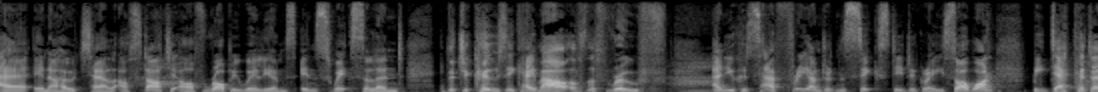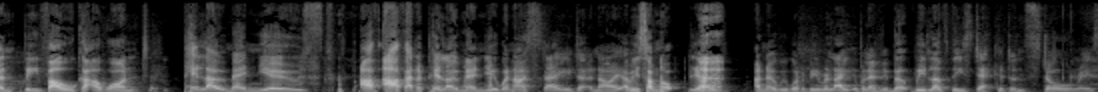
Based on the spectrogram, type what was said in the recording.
uh, in a hotel? I'll start it off. Robbie Williams in Switzerland. The jacuzzi came out of the roof and you could have 360 degrees. So I want be decadent, be vulgar, I want pillow menus. I've I've had a pillow menu when I stayed at a night. I mean, so I'm not, you know, I know we want to be relatable, everything, but we love these decadent stories.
